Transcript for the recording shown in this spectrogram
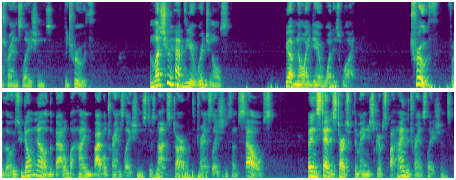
translations, the truth. Unless you have the originals, you have no idea what is what. Truth, for those who don't know, the battle behind Bible translations does not start with the translations themselves, but instead it starts with the manuscripts behind the translations.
